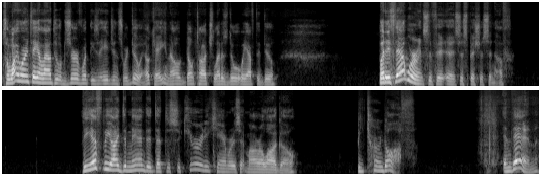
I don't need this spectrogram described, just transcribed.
so why weren't they allowed to observe what these agents were doing okay you know don't touch let us do what we have to do but if that weren't uh, suspicious enough the FBI demanded that the security cameras at Mar a Lago be turned off. And then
